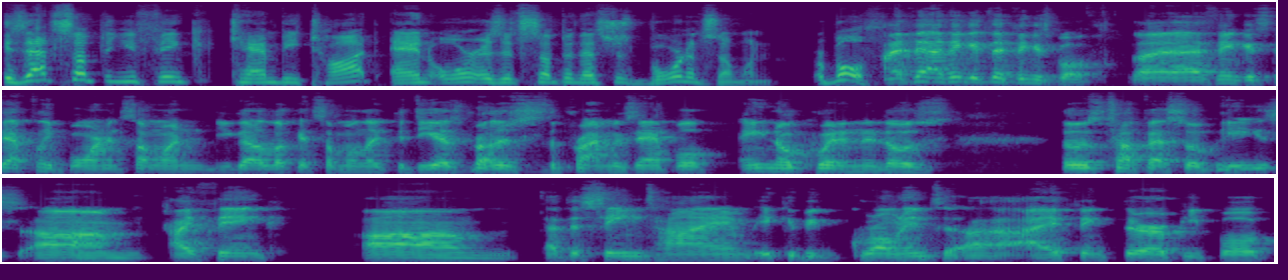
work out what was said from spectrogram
is that something you think can be taught, and or is it something that's just born in someone, or both? I, th- I think it's I think it's both. I think it's definitely born in someone. You got to look at someone like the Diaz brothers is the prime example. Ain't no quitting in those those tough SOBs. Um, I think um, at the same time it could be grown into. I think there are people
